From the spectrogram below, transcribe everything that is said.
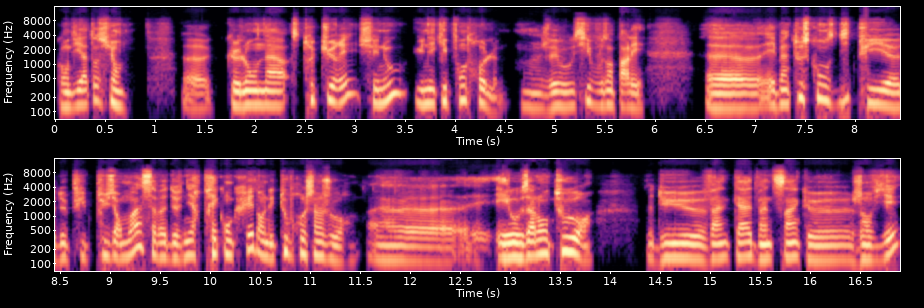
qu'on dit attention, que l'on a structuré chez nous une équipe contrôle. Je vais aussi vous en parler. et bien tout ce qu'on se dit depuis, plusieurs mois, ça va devenir très concret dans les tout prochains jours. et aux alentours du 24-25 euh, janvier,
